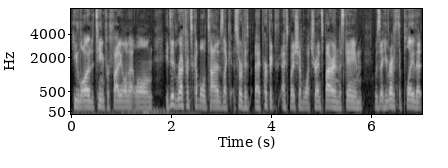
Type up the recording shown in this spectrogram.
He lauded the team for fighting all night long. He did reference a couple of times, like sort of his a perfect explanation of what transpired in this game was that he referenced a play that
